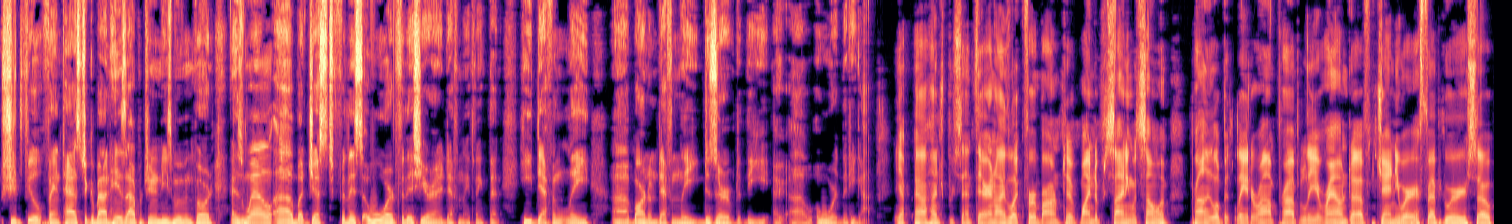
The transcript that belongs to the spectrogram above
should feel fantastic about his opportunities moving forward as well. Uh, but just for this award for this year, I definitely think that he definitely, uh, Barnum definitely deserved the uh, uh, award that he got. Yep, a hundred percent there. And I look for Barnum to wind up signing with someone probably a little bit later on, probably around uh, January or February or so.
